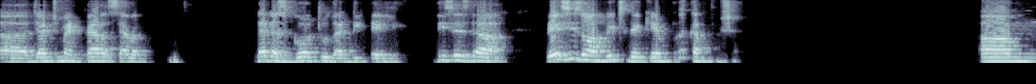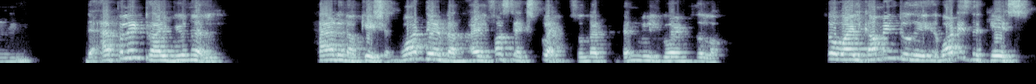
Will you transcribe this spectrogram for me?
uh, judgment, para 7. Let us go through that detailedly. This is the basis on which they came to the conclusion. Um, the appellate tribunal had an occasion. What they have done, I'll first explain so that then we'll go into the law. So while coming to the, what is the case?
